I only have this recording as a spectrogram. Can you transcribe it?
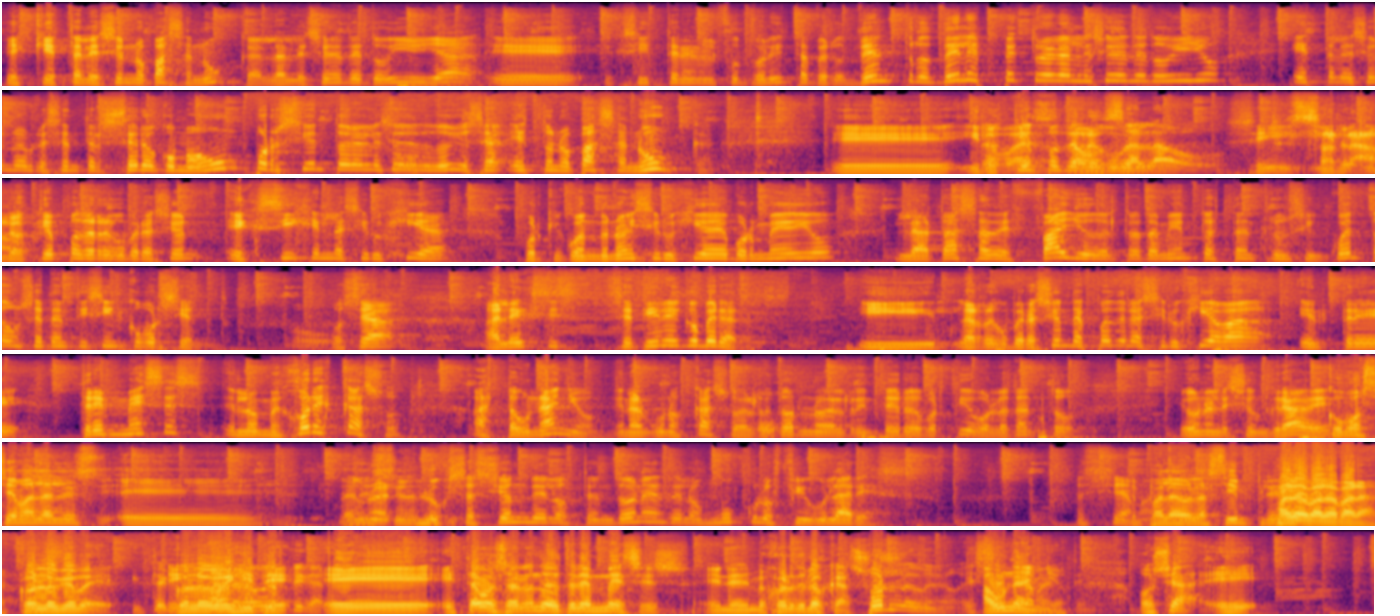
es que esta lesión no pasa nunca. Las lesiones de tobillo ya eh, existen en el futbolista, pero dentro del espectro de las lesiones de tobillo, esta lesión representa el 0,1% de las lesiones de tobillo. O sea, esto no pasa nunca. Eh, y los tiempos de recuperación. Sí, y lo- y los tiempos de recuperación exigen la cirugía, porque cuando no hay cirugía de por medio, la tasa de fallo del tratamiento está entre un 50 a un 75%. O sea, Alexis se tiene que operar. Y la recuperación después de la cirugía va entre tres meses, en los mejores casos, hasta un año, en algunos casos, el retorno del reintegro deportivo. Por lo tanto, es una lesión grave. ¿Cómo se llama la, les- eh, la una lesión? luxación de los tendones de los músculos fibulares. Así se En llama. palabras simples. Para, para, para. Con lo que, me- con lo que dijiste, eh, estamos hablando de tres meses, en el mejor de los casos. Por lo menos, a un año. O sea, eh,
